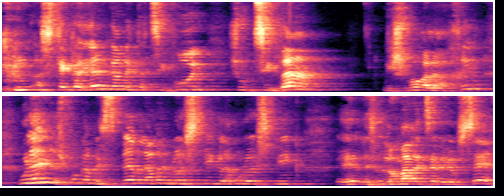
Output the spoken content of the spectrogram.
אז תקיים גם את הציווי שהוא ציווה לשמור על האחים. אולי יש פה גם הסבר למה הם לא הספיק, למה הוא לא הספיק אה, לומר את זה ליוסף,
